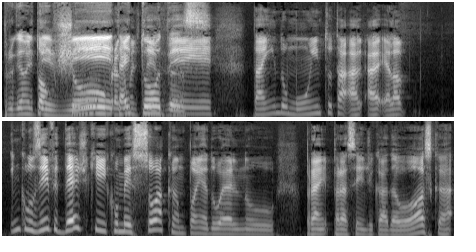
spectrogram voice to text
Programa de talk TV, show, tá em de todas. TV, tá indo muito. Tá, a- a- ela, inclusive, desde que começou a campanha do pra, pra ser indicada ao Oscar,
